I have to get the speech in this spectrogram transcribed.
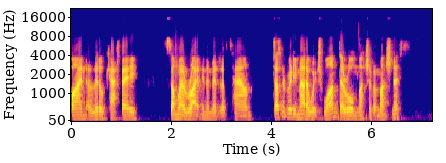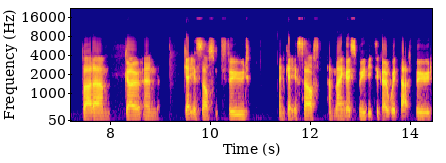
find a little cafe somewhere right in the middle of town. Doesn't really matter which one, they're all much of a muchness. But um, go and get yourself some food and get yourself a mango smoothie to go with that food.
